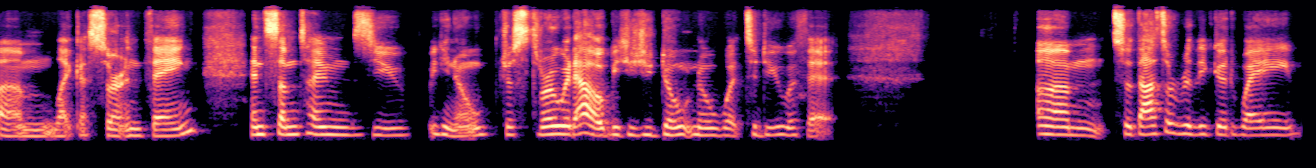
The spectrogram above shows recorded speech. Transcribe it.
um like a certain thing and sometimes you you know just throw it out because you don't know what to do with it. Um so that's a really good way.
